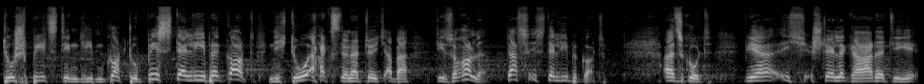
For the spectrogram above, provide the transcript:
Du spielst den lieben Gott. Du bist der liebe Gott. Nicht du, Axel, natürlich, aber diese Rolle, das ist der liebe Gott. Also gut, wir, ich stelle gerade die äh,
